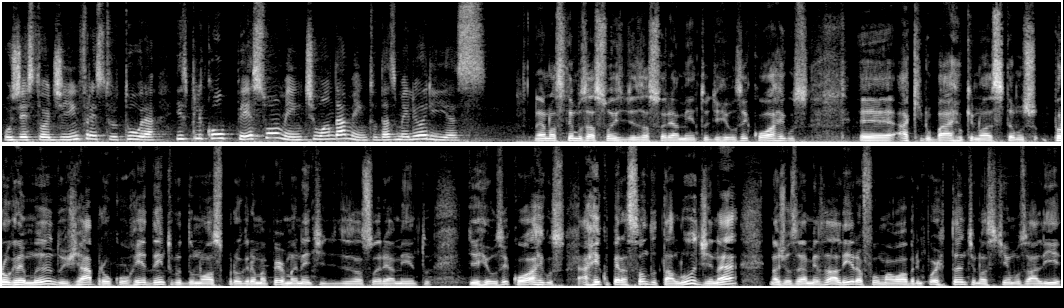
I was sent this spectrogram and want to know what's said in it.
O gestor de infraestrutura explicou pessoalmente o andamento das melhorias. Né? Nós temos ações de desassoreamento de rios e córregos é, aqui no bairro que nós estamos programando já para ocorrer dentro do nosso programa permanente de desassoreamento de rios e córregos. A recuperação do talude né, na José Mesaleira foi uma obra importante. Nós tínhamos ali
